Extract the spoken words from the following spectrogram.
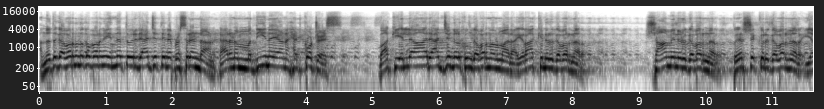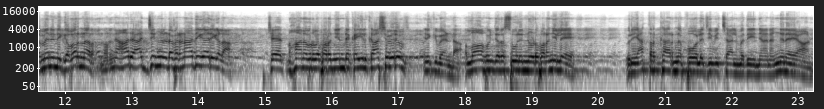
അന്നത്തെ ഗവർണർ എന്നൊക്കെ പറഞ്ഞ ഇന്നത്തെ ഒരു രാജ്യത്തിന്റെ പ്രസിഡന്റാണ് കാരണം മദീനയാണ് ഹെഡ് ക്വാർട്ടേഴ്സ് ബാക്കി എല്ലാ രാജ്യങ്ങൾക്കും ഗവർണർമാരാ ഇറാഖിനൊരു ഗവർണർ ഷാമിനൊരു ഗവർണർ പേർഷ്യക്കൊരു ഗവർണർ യമനിന് ഗവർണർ എന്ന് പറഞ്ഞാൽ ആ രാജ്യങ്ങളുടെ ഭരണാധികാരികളാ. പക്ഷേ മഹാനവറുകൾ പറഞ്ഞു എന്റെ കയ്യിൽ കാശ് വരും എനിക്ക് വേണ്ട. അള്ളാഹുവിന്റെ റസൂലിനോട് പറഞ്ഞില്ലേ ഒരു യാത്രക്കാരനെ പോലെ ജീവിച്ചാൽ മതി ഞാൻ അങ്ങനെയാണ്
